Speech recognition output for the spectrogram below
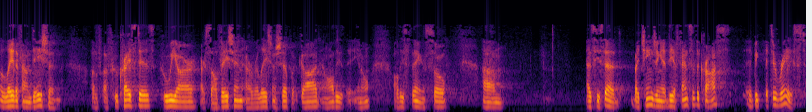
lay the foundation of, of who Christ is, who we are, our salvation, our relationship with God, and all these, you know, all these things. So, um, as he said, by changing it, the offense of the cross, it's erased.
